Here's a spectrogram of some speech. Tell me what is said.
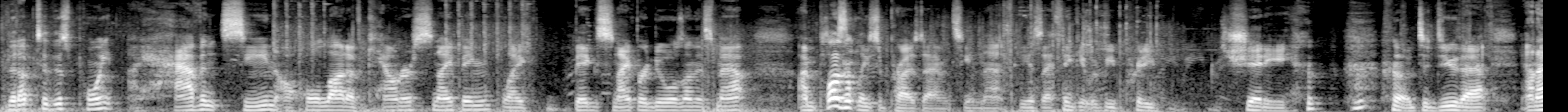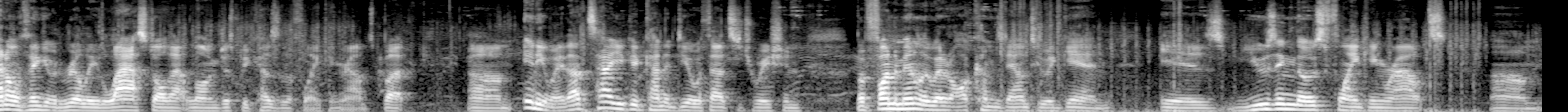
that up to this point, I haven't seen a whole lot of counter sniping, like big sniper duels on this map. I'm pleasantly surprised I haven't seen that because I think it would be pretty shitty to do that, and I don't think it would really last all that long just because of the flanking routes. But um, anyway, that's how you could kind of deal with that situation. But fundamentally, what it all comes down to again is using those flanking routes, um,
